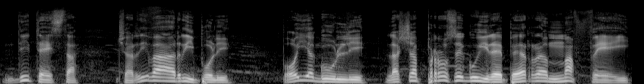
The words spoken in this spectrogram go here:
di testa, ci arriva a Ripoli poi Agulli lascia proseguire per Maffei.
